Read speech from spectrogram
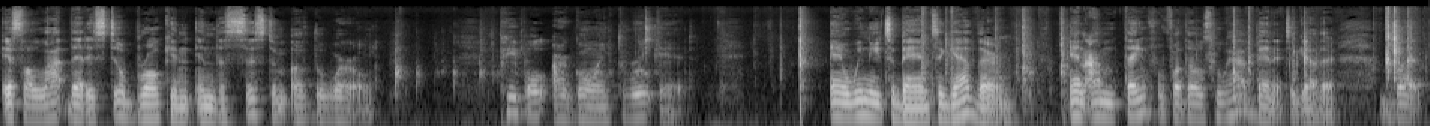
it's a lot that is still broken in the system of the world. People are going through it. And we need to band together. And I'm thankful for those who have banded together. But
